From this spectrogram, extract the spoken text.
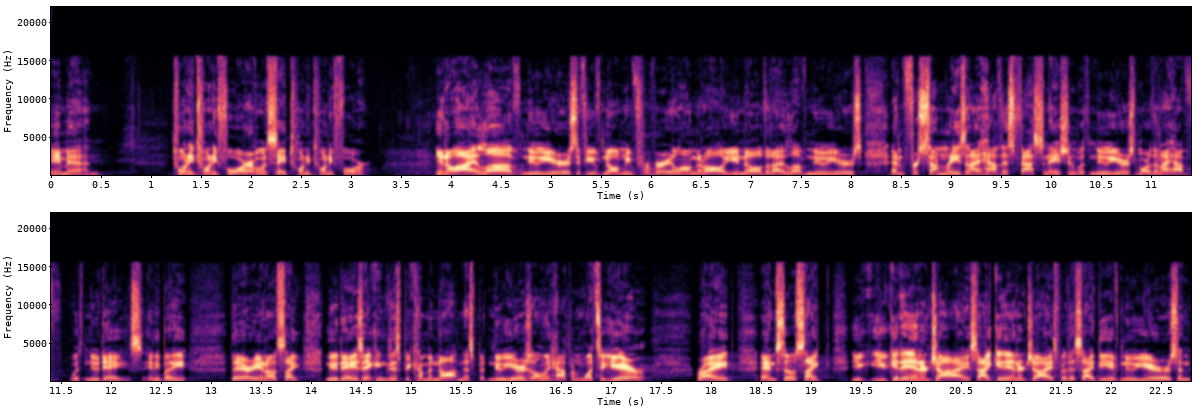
Amen. 2024, everyone say 2024. You know, I love New Year's. If you've known me for very long at all, you know that I love New Year's. And for some reason, I have this fascination with New Year's more than I have with New Days. Anybody there? You know, it's like New Days, they can just become monotonous, but New Year's only happen once a year right? And so it's like you, you get energized. I get energized by this idea of New Year's. And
